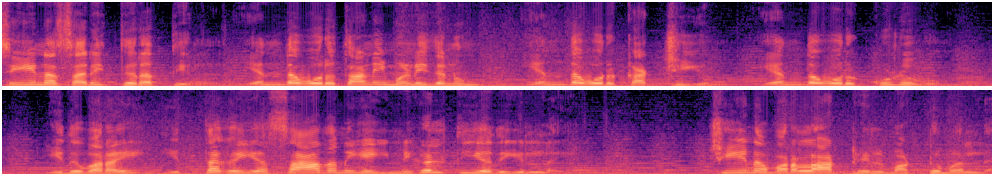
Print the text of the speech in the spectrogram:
சீன சரித்திரத்தில் எந்த ஒரு தனி மனிதனும் எந்த ஒரு கட்சியும் எந்த ஒரு குழுவும் இதுவரை இத்தகைய சாதனையை நிகழ்த்தியது இல்லை. சீன வரலாற்றில் மட்டுமல்ல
